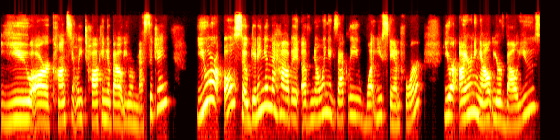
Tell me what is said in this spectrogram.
you are constantly talking about your messaging, you are also getting in the habit of knowing exactly what you stand for. You are ironing out your values.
